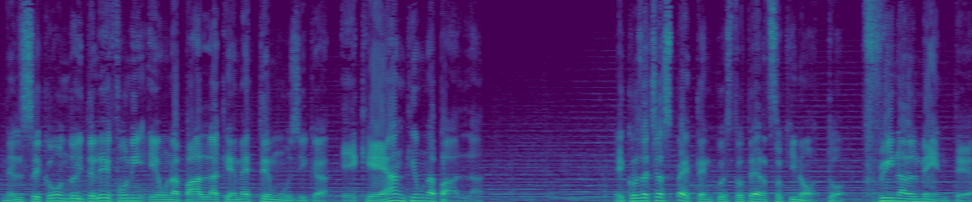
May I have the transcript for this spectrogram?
nel secondo i telefoni e una palla che emette musica e che è anche una palla. E cosa ci aspetta in questo terzo chinotto? Finalmente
